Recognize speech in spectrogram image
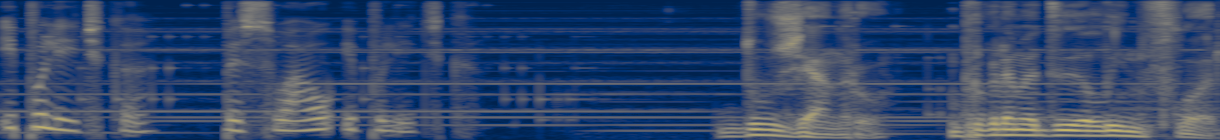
e política, pessoal e política. Do Género, um programa de Aline Flor.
